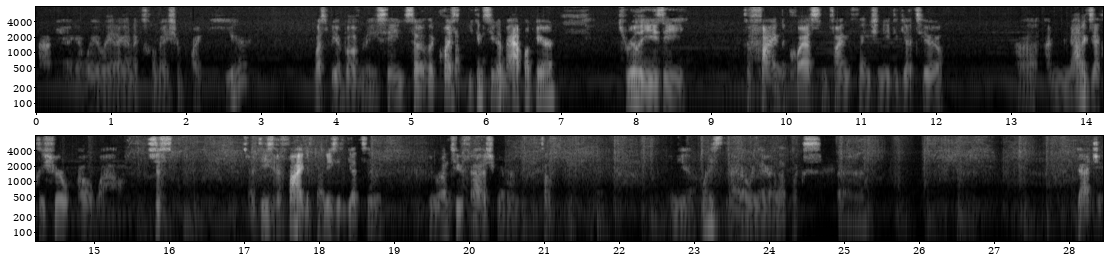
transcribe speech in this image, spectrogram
Okay, I got wait, wait, I got an exclamation point here. Must be above me. See, so the quest you can see the map up here. It's really easy to find the quest and find the things you need to get to. Uh, I'm not exactly sure. Oh wow, it's just so it's easy to find. It's not easy to get to. If you run too fast, you're gonna run something you. What is that over there? That looks bad. you.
